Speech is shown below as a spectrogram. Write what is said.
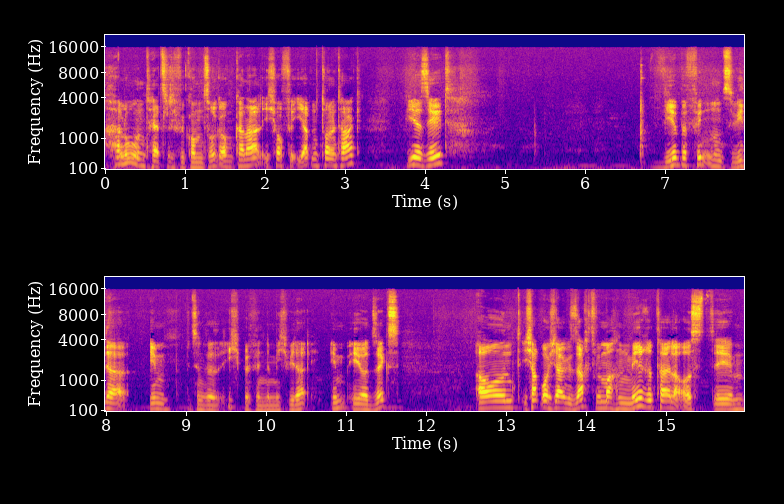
Hallo und herzlich willkommen zurück auf dem Kanal. Ich hoffe, ihr habt einen tollen Tag. Wie ihr seht, wir befinden uns wieder im, beziehungsweise ich befinde mich wieder im EJ6. Und ich habe euch ja gesagt, wir machen mehrere Teile aus dem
